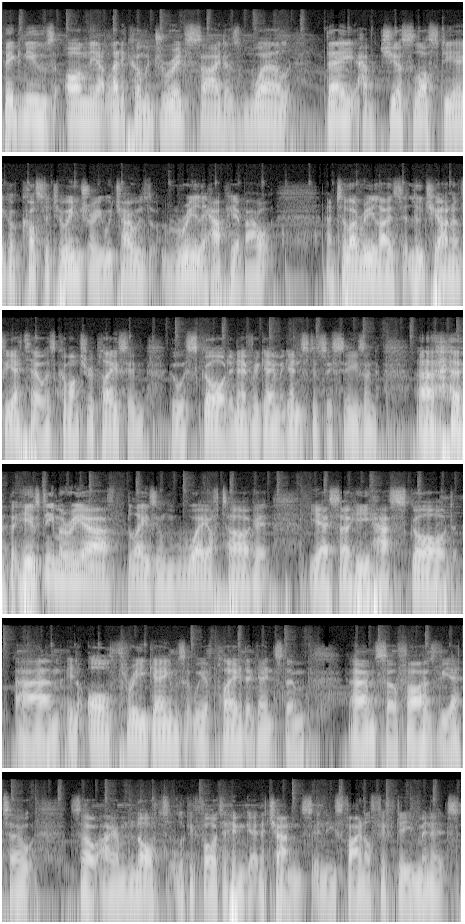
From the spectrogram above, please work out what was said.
Big news on the Atletico Madrid side as well. They have just lost Diego Costa to injury, which I was really happy about until I realised that Luciano Vietto has come on to replace him, who has scored in every game against us this season. Uh, but here's Di Maria blazing way off target. Yeah, so he has scored um, in all three games that we have played against them um, so far as Vietto. So I am not looking forward to him getting a chance in these final 15 minutes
